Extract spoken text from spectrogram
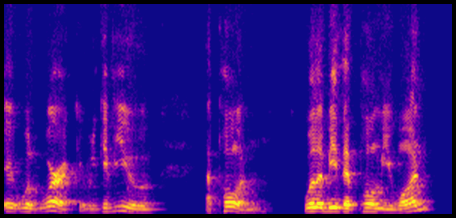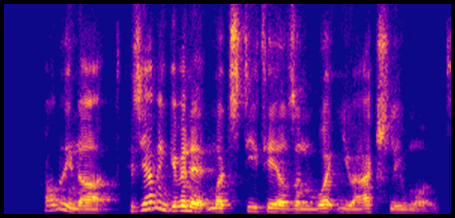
It will work. It will give you a poem. Will it be the poem you want? Probably not, because you haven't given it much details on what you actually want.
